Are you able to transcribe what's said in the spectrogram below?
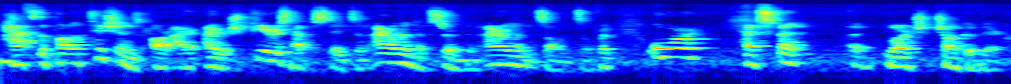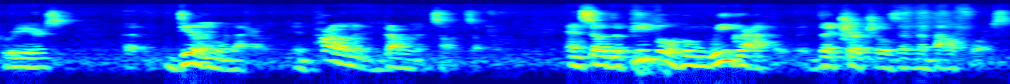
half the politicians are Irish peers, have estates in Ireland, have served in Ireland, and so on and so forth, or have spent a large chunk of their careers uh, dealing with Ireland in parliament, in government, and so on and so forth. And so the people whom we grapple with, the Churchills and the Balfours,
